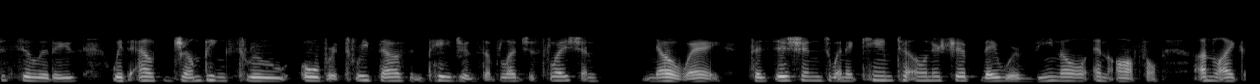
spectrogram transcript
facilities without jumping through over 3,000 pages of legislation, no way. Physicians, when it came to ownership, they were venal and awful, unlike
